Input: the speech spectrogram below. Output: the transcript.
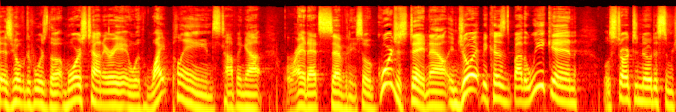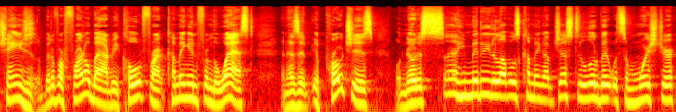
as you head towards the Morristown area and with White Plains topping out right at 70. So a gorgeous day. Now enjoy it because by the weekend, we'll start to notice some changes. A bit of a frontal boundary, cold front coming in from the west. And as it approaches, we'll notice uh, humidity levels coming up just a little bit with some moisture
